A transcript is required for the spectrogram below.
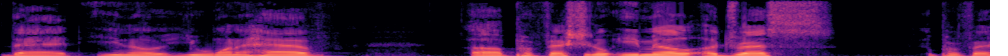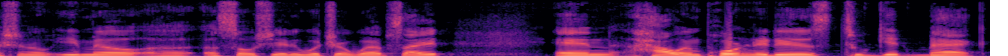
That you know you want to have a professional email address professional email uh, associated with your website and how important it is to get back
